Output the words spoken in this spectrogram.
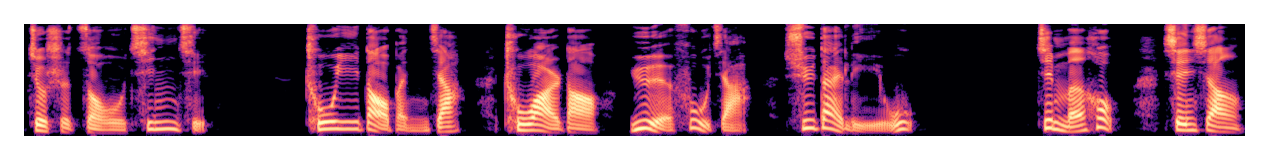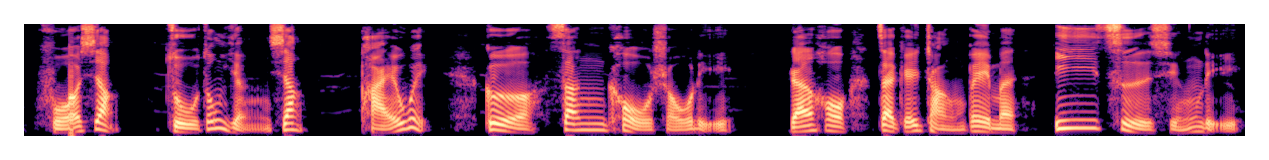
就是走亲戚。初一到本家，初二到岳父家，需带礼物。进门后，先向佛像、祖宗影像、牌位各三叩首礼，然后再给长辈们依次行礼，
